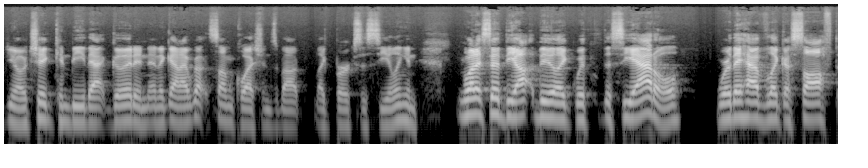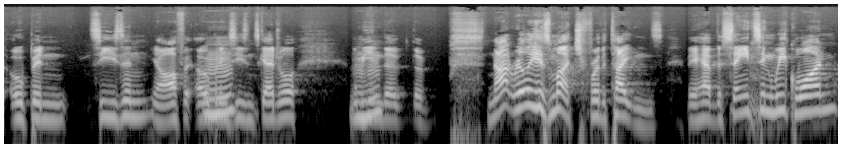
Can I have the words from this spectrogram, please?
you know Chig can be that good. And, and again, I've got some questions about like Burks' ceiling and what I said the the like with the Seattle where they have like a soft open season, you know, off opening mm-hmm. season schedule. I mm-hmm. mean, the the not really as much for the Titans. They have the Saints in week one.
